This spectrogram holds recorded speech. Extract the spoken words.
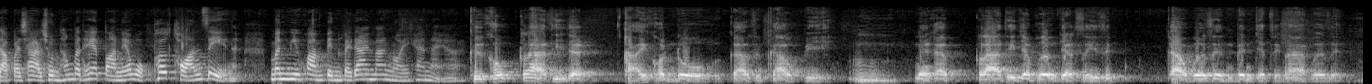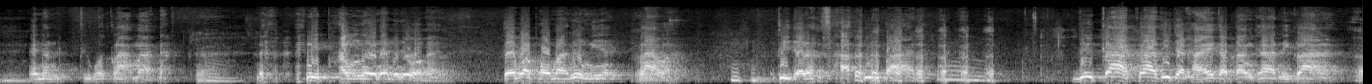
จากประชาชนทั้งประเทศตอนนี้บอกเพิกถอนสิเนี่ยมันมีความเป็นไปได้มากน้อยแค่ไหนคะคือเขากล้าที่จะขายคอนโด 99 ปีนะครับ กล้าที่จะเพิ่มจาก 49เปอร์เซ็นเป็น 75เปอร์เซ็นไอ้นั่นถือว่ากล้ามากนะใช่นะไอ้นี่พังเลยนะมันจะบอกให้แต่ว่าพอมาเรื่องนี้กล้าว่ะที่จะรักษาพื้นป่าเนี่ย คือกล้ากล้าที่จะขายให้กับต่างชาตินี่กล้านะเอ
